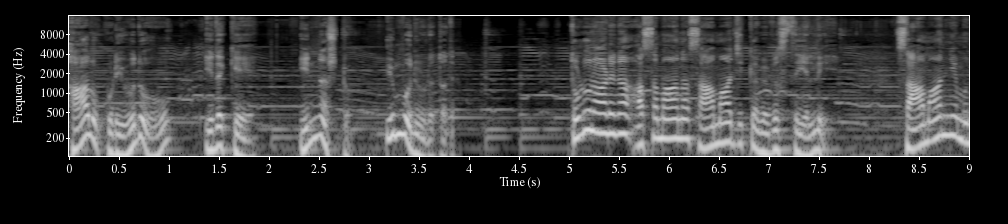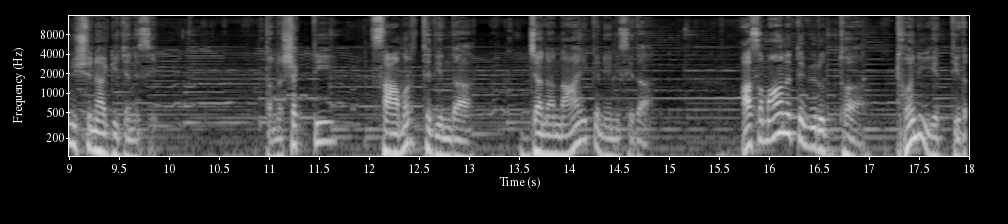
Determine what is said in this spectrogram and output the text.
ಹಾಲು ಕುಡಿಯುವುದು ಇದಕ್ಕೆ ಇನ್ನಷ್ಟು ಇಂಬು ನೀಡುತ್ತದೆ. ತುಳುನಾಡಿನ ಅಸಮಾನ ಸಾಮಾಜಿಕ ವ್ಯವಸ್ಥೆಯಲ್ಲಿ ಸಾಮಾನ್ಯ ಮನುಷ್ಯನಾಗಿ ಜನಿಸಿ, ತನ್ನ ಶಕ್ತಿ, ಸಾಮರ್ಥ್ಯದಿಂದ ಜನನಾಯಕನೆನಿಸಿದ, ಅಸಮಾನತೆ ವಿರುದ್ಧ ಧ್ವನಿ ಎತ್ತಿದ,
